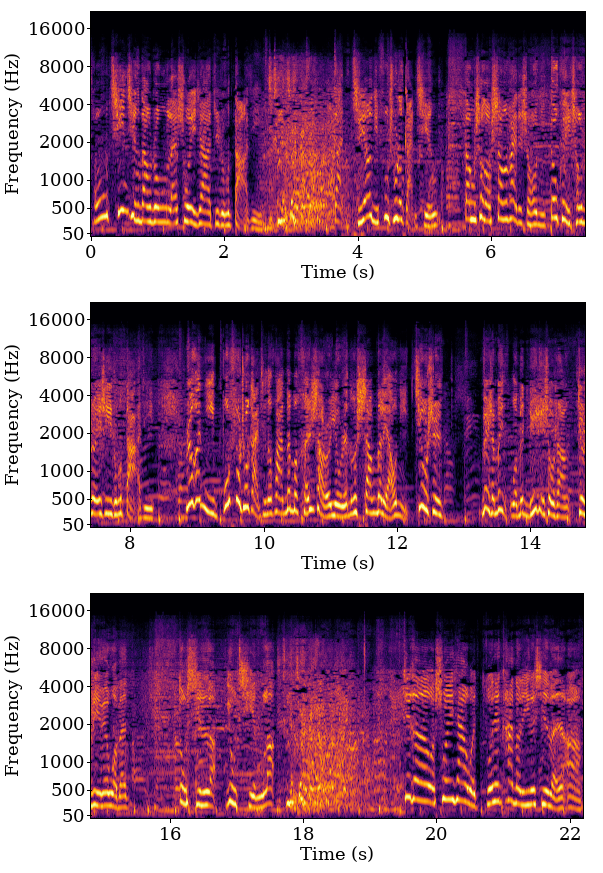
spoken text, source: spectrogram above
从亲情当中来说一下这种打击。感，只要你付出了感情，当受到伤害的时候，你都可以称之为是一种打击。如果你不付出感情的话，那么很少有人能伤得了你。就是为什么我们屡屡受伤，就是因为我们动心了，用情了。这个我说一下，我昨天看到的一个新闻啊，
